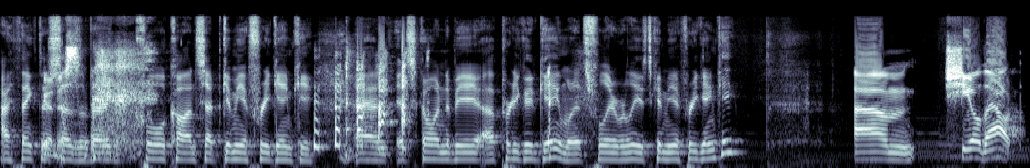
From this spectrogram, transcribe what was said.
I think this Goodness. has a very cool concept. Give me a free game key. And it's going to be a pretty good game when it's fully released. Give me a free game key. Um, shield out.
